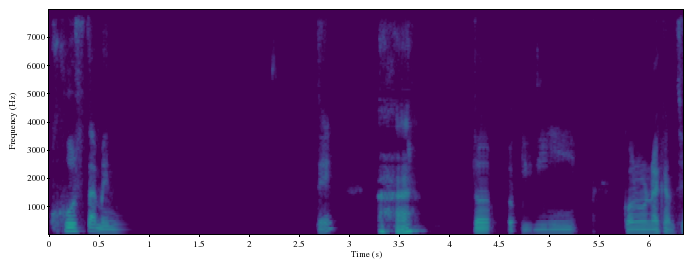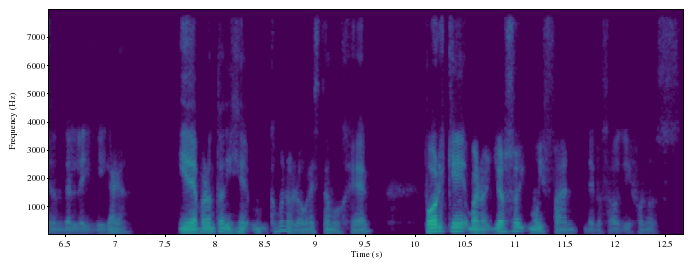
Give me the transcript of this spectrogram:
justamente Ajá. viví con una canción de Lady Gaga. Y de pronto dije, "Mm, ¿cómo lo logra esta mujer? Porque, bueno, yo soy muy fan de los audífonos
